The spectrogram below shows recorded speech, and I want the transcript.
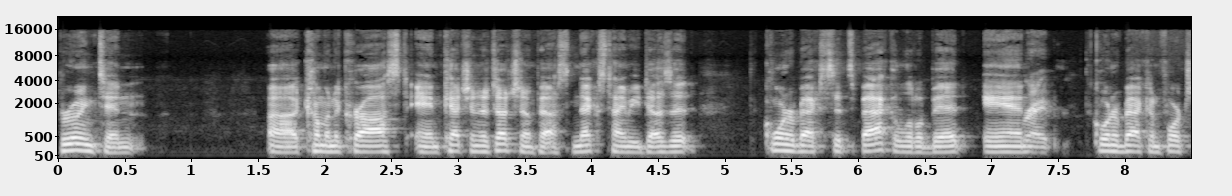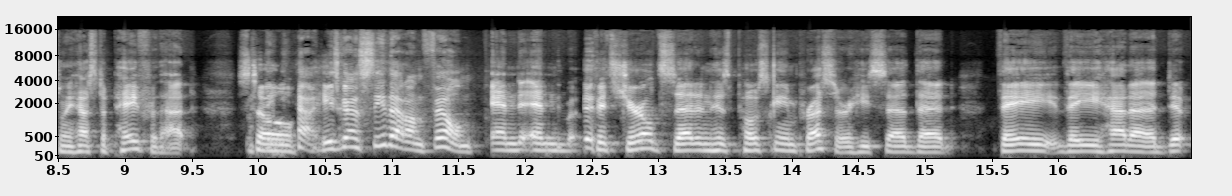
brewington uh, coming across and catching a touchdown pass. Next time he does it the cornerback sits back a little bit and right. the cornerback unfortunately has to pay for that so yeah, he's going to see that on film. And and Fitzgerald said in his post game presser, he said that they they had a di-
